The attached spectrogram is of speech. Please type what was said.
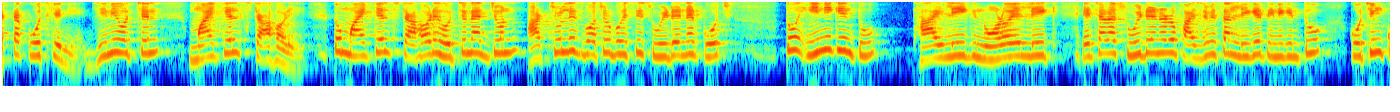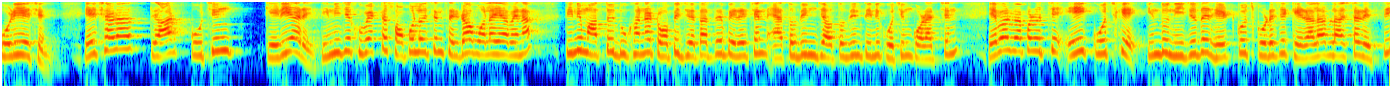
একটা কোচকে নিয়ে। যিনি হচ্ছেন মাইকেল স্টাহরে। তো মাইকেল স্টাহরে হচ্ছেন একজন আটচল্লিশ বছর বয়সী সুইডেনের কোচ তো ইনি কিন্তু থাই লিগ, নরওয়ে লিগ, এছাড়া সুইডেনেরও ফার্স্ট ডিভিশন লিগে তিনি কিন্তু কোচিং করিয়েছেন। এছাড়া তার কোচিং কেরিয়ারে তিনি যে খুব একটা সফল হয়েছেন সেটাও বলা যাবে না। তিনি মাত্র দুখানা ট্রফি জেতাতে পেরেছেন, এতদিন যতদিন তিনি কোচিং করাচ্ছেন। এবার ব্যাপার হচ্ছে, এই কোচকে কিন্তু নিজেদের হেড কোচ করেছে কেরালা ব্লাস্টার এফসি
